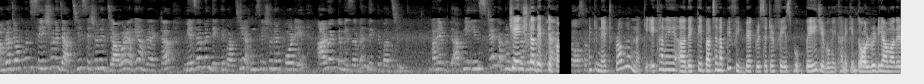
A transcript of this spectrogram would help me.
আমরা যখন সেশনে যাচ্ছি সেশনে যাওয়ার আগে আমরা একটা মেজারমেন্ট দেখতে পাচ্ছি এবং সেশনের পরে আরও একটা মেজারমেন্ট দেখতে পাচ্ছি। মানে আপনি ইনস্ট্যান্ট আপনার চেঞ্জটা দেখতে নাকি নেট প্রবলেম নাকি? এখানে দেখতেই পাচ্ছেন আপনি ফিডব্যাক রিসেটের ফেসবুক পেজ এবং এখানে কিন্তু অলরেডি আমাদের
